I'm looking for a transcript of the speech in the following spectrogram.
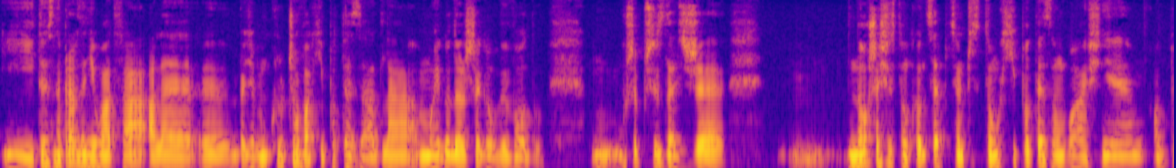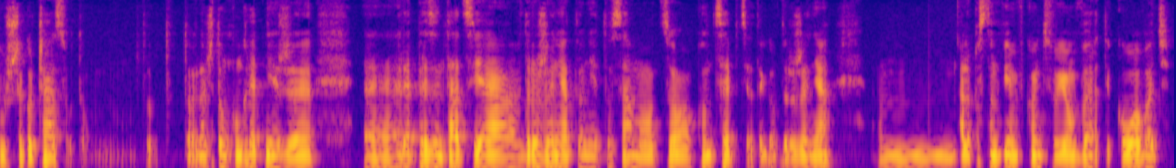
I to jest naprawdę niełatwa, ale powiedziałbym kluczowa hipoteza dla mojego dalszego wywodu. Muszę przyznać, że mm, noszę się z tą koncepcją, czy z tą hipotezą właśnie od dłuższego czasu. To to, to znaczy tą konkretnie, że e, reprezentacja wdrożenia to nie to samo, co koncepcja tego wdrożenia, mm, ale postanowiłem w końcu ją wyartykułować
